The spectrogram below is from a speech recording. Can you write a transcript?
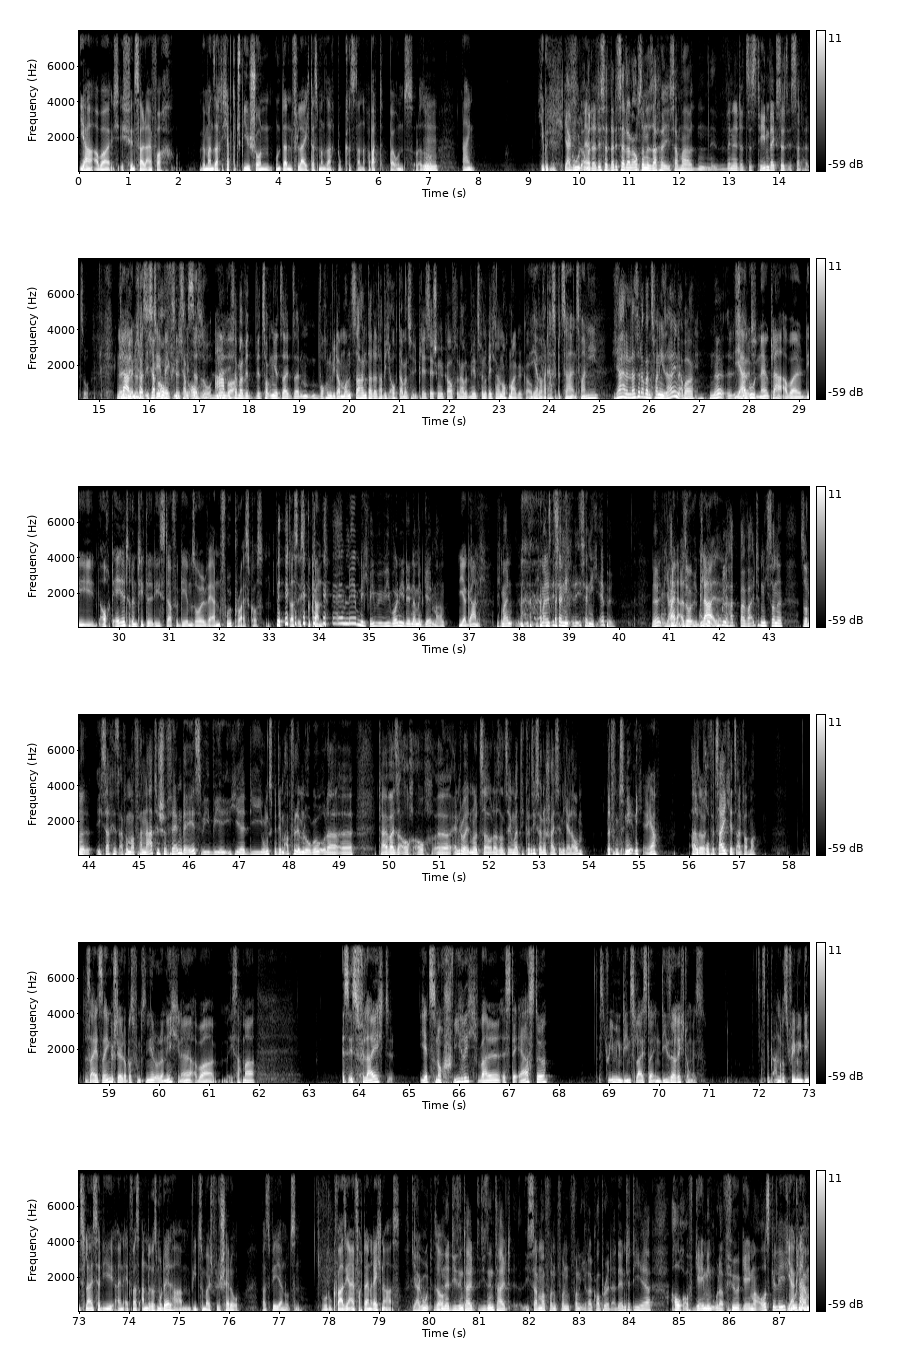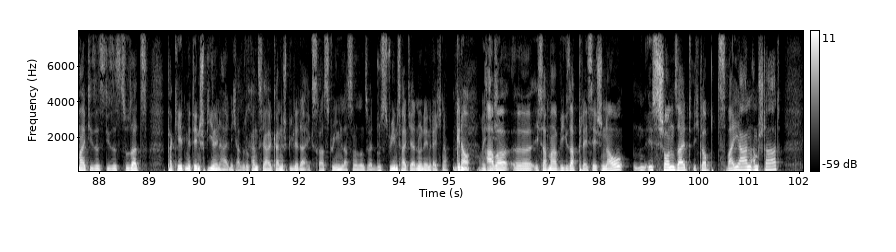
Ja, aber ich, ich finde es halt einfach, wenn man sagt, ich habe das Spiel schon und dann vielleicht, dass man sagt, du kriegst dann Rabatt bei uns oder so. Mhm. Nein. Hier wird nicht. Ja, gut, aber Ne? das, ist ja, das ist ja dann auch so eine Sache, ich sag mal, wenn du das System wechselst, ist das halt so. Ne, Klar, wenn du ich hab- das ich hab System auch, wechselst, ist auch, das so, Ne, aber- ich sag mal, wir, wir zocken jetzt seit, seit Wochen wieder Monster Hunter, das habe ich auch damals für die Playstation gekauft und habe mir jetzt für den Rechner nochmal gekauft. Ja, aber was hast du bezahlt? Ein 20? Ja, dann lass es aber zwar nicht sein, aber ne, Ja, halt- gut, ne, klar, aber die, auch die älteren Titel, die es dafür geben soll, werden Full Price kosten. Das ist bekannt. Im Leben nicht. Wie, wie, wie wollen die denn damit Geld machen? Ja, gar nicht. Ich meine, ich meine, es ist ja nicht, es ist ja nicht Apple. Ne? Die Nein, also die, klar, Google, Google hat bei weitem nicht so eine, so eine, ich sag jetzt einfach mal fanatische Fanbase, wie, wie hier die Jungs mit dem Apfel im Logo oder äh, teilweise auch, auch äh, Android-Nutzer oder sonst irgendwas, die können sich so eine Scheiße nicht erlauben. Das funktioniert nicht. Ja. Also, Also, prophezei ich jetzt einfach mal. sei jetzt dahingestellt, ob das funktioniert oder nicht, ne? Aber ich sag mal, es ist vielleicht jetzt noch schwierig, weil es der erste Streaming-Dienstleister in dieser Richtung ist. Es gibt andere Streaming-Dienstleister, die ein etwas anderes Modell haben, wie zum Beispiel Shadow, was wir ja nutzen, wo du quasi einfach deinen Rechner hast. Ja, gut. So. Ne, die sind halt, die sind halt, ich sag mal, von, von, von ihrer Corporate Identity her auch auf Gaming oder für Gamer ausgelegt. Ja, Nur klar. die haben halt dieses, dieses Zusatzpaket mit den Spielen halt nicht. Also du kannst ja halt keine Spiele da extra streamen lassen oder sonst was. Du streamst halt ja nur den Rechner. Genau, richtig. Aber äh, ich sag mal, wie gesagt, PlayStation Now ist schon seit, ich glaube, zwei Jahren am Start.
